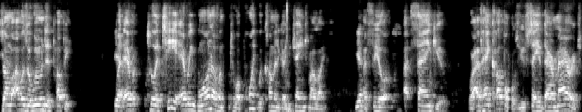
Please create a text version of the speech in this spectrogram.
So I was a wounded puppy. Yeah. But every, to a T, every one of them to a point would come in and go, "You changed my life." Yeah. I feel uh, thank you where I've had couples, you saved our marriage.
